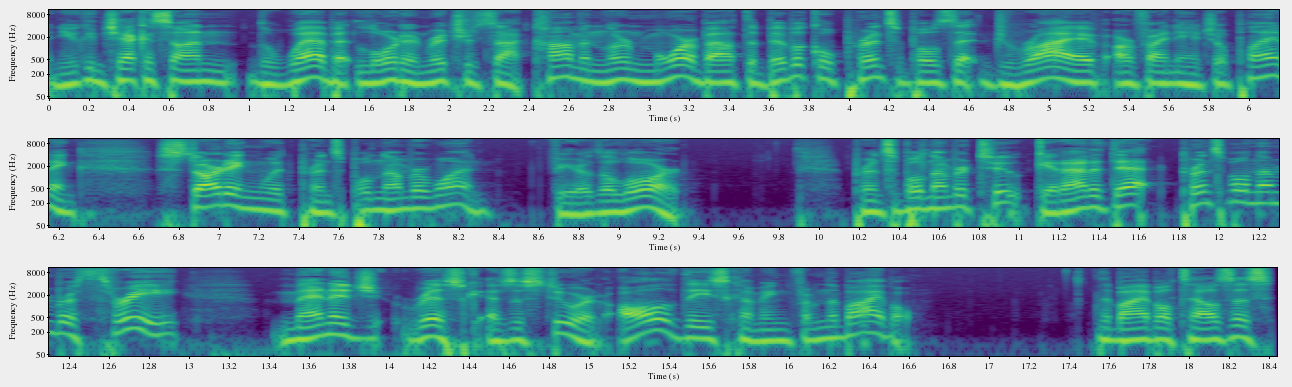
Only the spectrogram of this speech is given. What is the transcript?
And you can check us on the web at lordandrichards.com and learn more about the biblical principles that drive our financial planning, starting with principle number one fear the Lord. Principle number two, get out of debt. Principle number three, manage risk as a steward. All of these coming from the Bible. The Bible tells us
